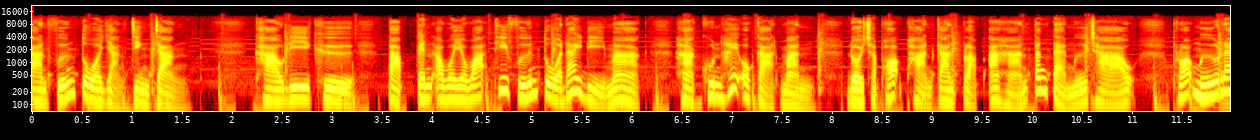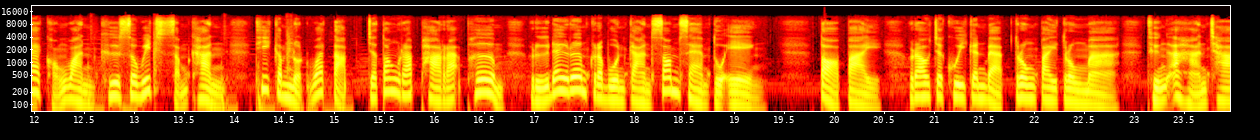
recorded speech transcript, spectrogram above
การฟื้นตัวอย่างจริงจัง ข่าวดีคือ ตับเป็นอวัยวะที่ฟื้นตัวได้ดีมาก หากคุณให้โอกาสมัน โดยเฉพาะผ่านการปรับอาหารตั้งแต่มื้อเช้า เพราะมื้อแรกของวันคือสวิตช์สำคัญ ที่กำหนดว่าตับจะต้องรับภาระเพิ่ม หรือได้เริ่มกระบวนการซ่อมแซมตัวเองต่อไปเราจะคุยกันแบบตรงไปตรงมา ถึงอาหารเช้า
